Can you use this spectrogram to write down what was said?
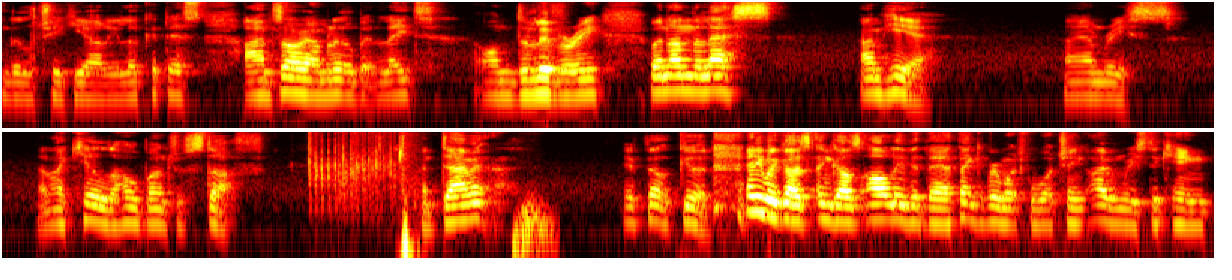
little cheeky early look at this. I'm sorry I'm a little bit late on delivery, but nonetheless, I'm here. I am Rhys. And I killed a whole bunch of stuff. And damn it, it felt good. Anyway, guys and girls, I'll leave it there. Thank you very much for watching. Rhys the King.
